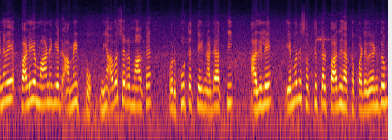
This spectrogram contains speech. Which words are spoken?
எனவே பழைய மாணவியர் அமைப்பு மிக அவசரமாக ஒரு கூட்டத்தை நடாத்தி அதிலே எமது சொத்துக்கள் பாதுகாக்கப்பட வேண்டும்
